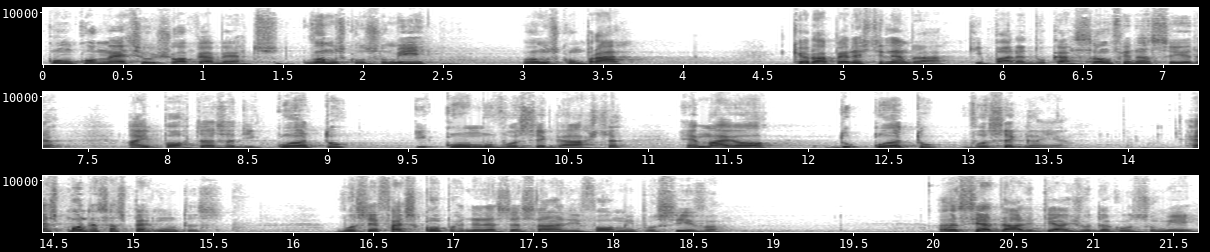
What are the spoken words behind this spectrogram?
Com o comércio e o shopping abertos, vamos consumir? Vamos comprar? Quero apenas te lembrar que, para a educação financeira, a importância de quanto e como você gasta é maior do quanto você ganha. Responda essas perguntas. Você faz compras desnecessárias de forma impulsiva? A ansiedade te ajuda a consumir?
